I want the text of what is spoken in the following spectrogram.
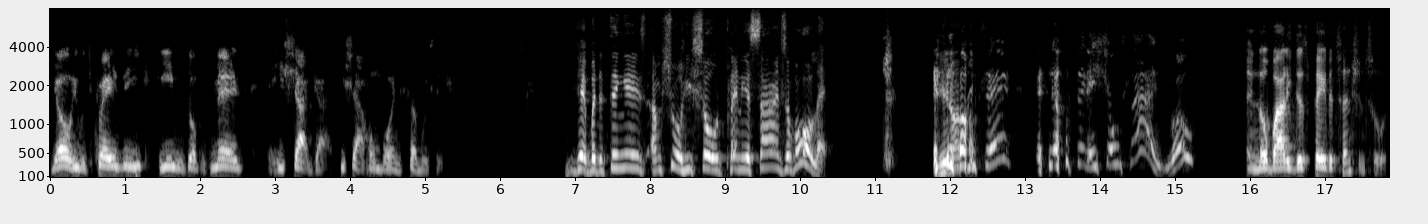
Yo, he was crazy. He was off his meds, and he shot guy. He shot homeboy in the subway station. Yeah, but the thing is, I'm sure he showed plenty of signs of all that. You know, what I'm saying? You know what I'm saying? They show signs, bro. And nobody just paid attention to it.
